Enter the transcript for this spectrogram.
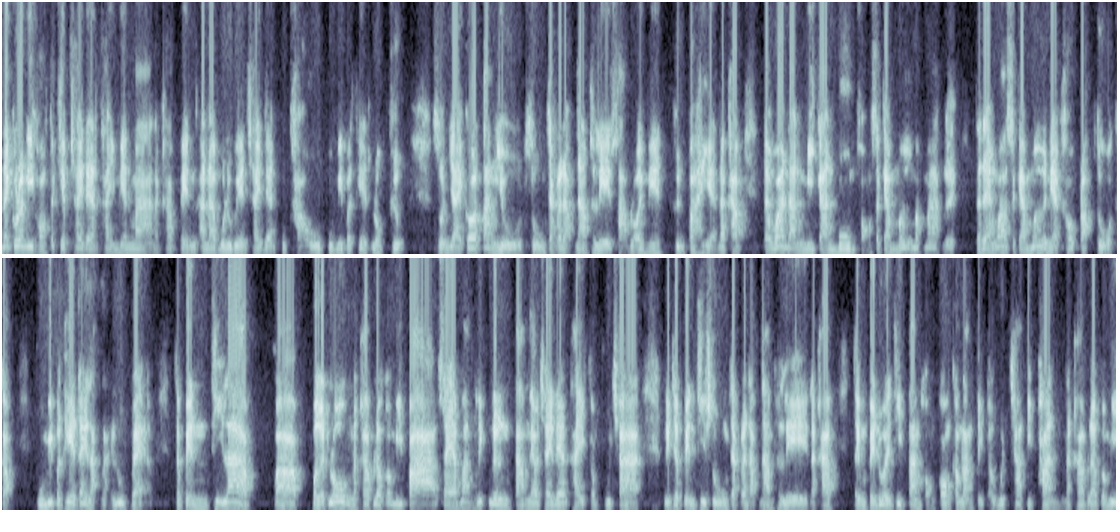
ในกรณีของตะเข็บชายแดนไทยเมียนมานะครับเป็นอาณาบริเวณชายแดนภูเขาภูมิประเทศลกทึบ ส่วนใหญ่ก็ตั้งอยู่สูงจากระดับน้ำทะเล 300 เมตรขึ้นไปนะครับ แต่ว่าดันมีการบูมของสแกมเมอร์มาก ๆ เลย แสดงว่าสแกมเมอร์เนี่ยเขาปรับตัวกับภูมิประเทศได้หลากหลายรูปแบบ จะเป็นที่ราบเปิดโล่งนะครับ แล้วก็มีป่าแซมบ้างนิดนึง ตามแนวชายแดนไทยกัมพูชา หรือจะเป็นที่สูงจากระดับน้ำทะเลนะครับ เต็มไปด้วยที่ตั้งของกองกำลังติดอาวุธชาติพันธุ์นะครับ แล้วก็มี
